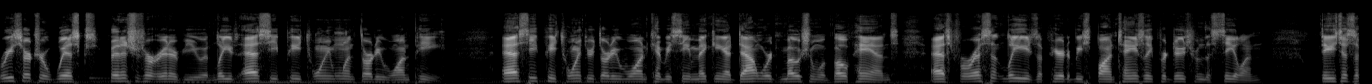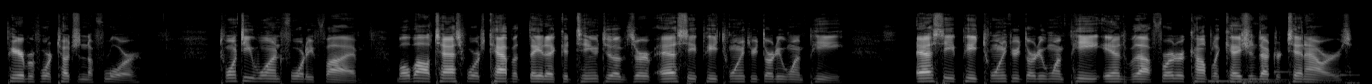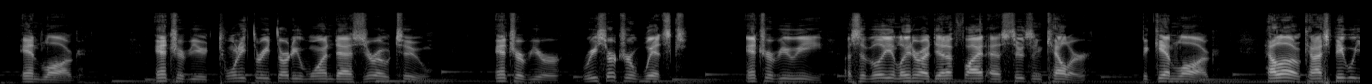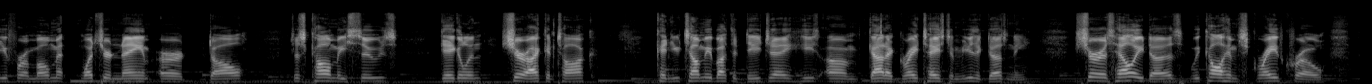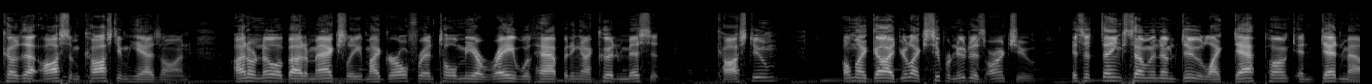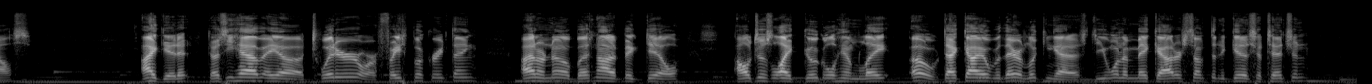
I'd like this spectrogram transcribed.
Researcher Whisks finishes her interview and leaves SCP-2131-P. SCP-2331 can be seen making a downward motion with both hands, as fluorescent leaves appear to be spontaneously produced from the ceiling. These disappear before touching the floor. 2145 Mobile Task Force Kappa Theta continue to observe SCP-2331-P. SCP-2331-P ends without further complications after 10 hours. End log. Interview 2331-02 Interviewer Researcher Whisks Interviewee A civilian later identified as Susan Keller Begin log Hello, can I speak with you for a moment? What's your name, er, doll? Just call me Suze. Giggling. Sure, I can talk. Can you tell me about the DJ? He's, um, got a great taste in music, doesn't he? Sure as hell he does. We call him Scravecrow because of that awesome costume he has on. I don't know about him actually. My girlfriend told me a rave was happening I couldn't miss it. Costume? Oh my god, you're like super new to this, aren't you? It's a thing some of them do, like Daft Punk and Deadmau5. I get it. Does he have a uh, Twitter or Facebook or anything? I don't know, but it's not a big deal. I'll just like Google him late. Oh, that guy over there looking at us. Do you want to make out or something to get his attention?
